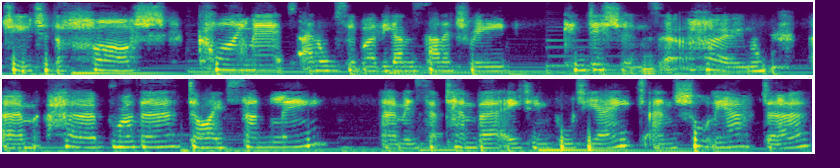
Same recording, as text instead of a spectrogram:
due to the harsh climate and also by the unsanitary conditions at home. Um, her brother died suddenly um, in september 1848 and shortly after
